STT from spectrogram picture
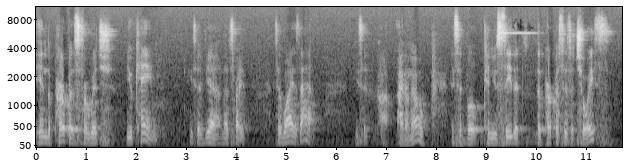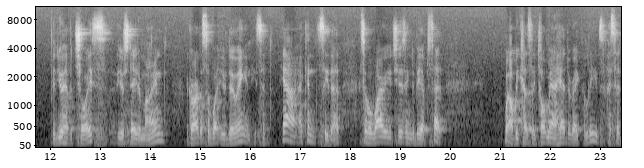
in the purpose for which you came. He said, yeah, that's right. I said, why is that? He said, I don't know. I said, well, can you see that the purpose is a choice? Did you have a choice of your state of mind, regardless of what you're doing? And he said, yeah, I can see that. I said, well, why are you choosing to be upset? Well, because they told me I had to rake the leaves. I said,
